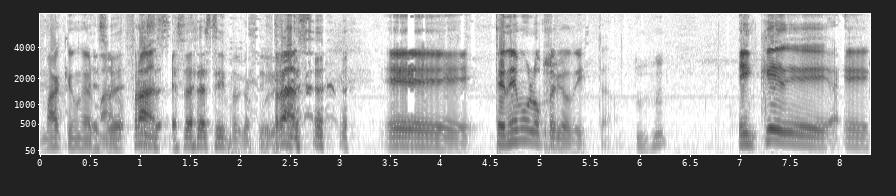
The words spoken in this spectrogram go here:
más que un hermano. Francis. Eso, es recíproco. Francis, tenemos los periodistas. ¿En qué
